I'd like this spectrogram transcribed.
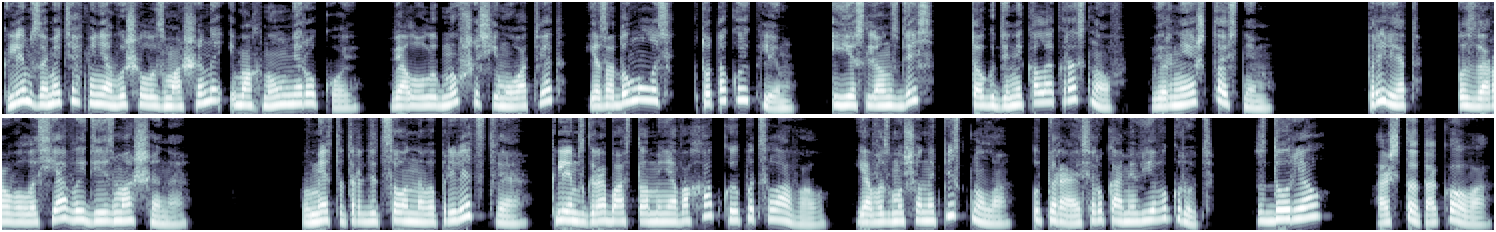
Клим, заметив меня, вышел из машины и махнул мне рукой. Вяло улыбнувшись ему в ответ, я задумалась, кто такой Клим. И если он здесь, то где Николай Краснов? Вернее, что с ним? «Привет», — поздоровалась я, выйдя из машины. Вместо традиционного приветствия Клим сгробастал меня в охапку и поцеловал. Я возмущенно пискнула, упираясь руками в его грудь. «Сдурел? «А что такого?»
